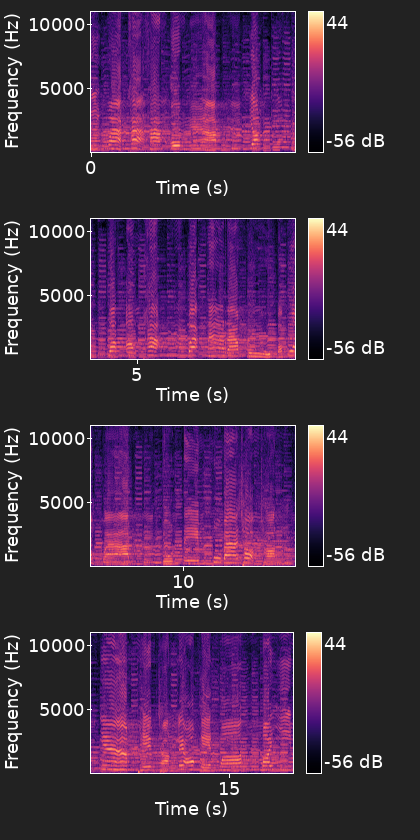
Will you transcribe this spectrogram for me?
ริวาดท่าทางองค์อาบยอมวัดอมพระวักนารามปูบ่ม่วงหวานจูนเต็มผู้บาชอบฉันยามเพลงฉันแล้วออกเกตมอดบอยหยิบ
